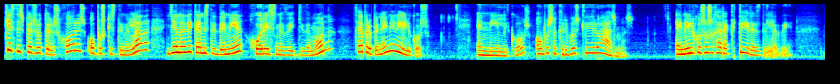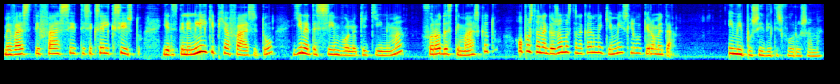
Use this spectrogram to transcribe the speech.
Και στις περισσότερες χώρες, όπως και στην Ελλάδα, για να δει κανείς την ταινία χωρίς συνειδητική δαιμόνα, θα έπρεπε να είναι ενήλικος. Ενήλικος, όπως ακριβώς και ο ήρωάς μας. Ενήλικος ως χαρακτήρα δηλαδή. Με βάση τη φάση της εξέλιξής του. Γιατί στην ενήλικη πια φάση του γίνεται σύμβολο και κίνημα, φορώντας τη μάσκα του, όπως θα αναγκαζόμαστε να κάνουμε κι εμείς λίγο καιρό μετά. Ή μήπως ήδη τις φορούσαμε.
